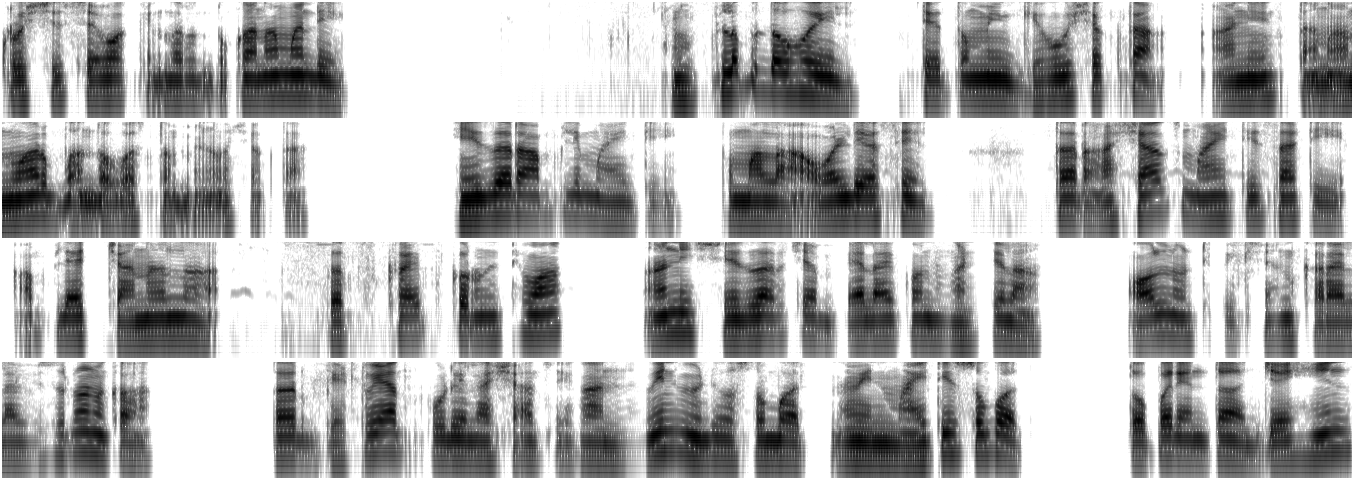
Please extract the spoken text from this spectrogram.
कृषी सेवा केंद्र दुकानामध्ये उपलब्ध होईल ते तुम्ही घेऊ शकता आणि तणांवर बंदोबस्त मिळवू शकता. ही जर आपली माहिती तुम्हाला आवडली असेल तर अशाच माहितीसाठी आपल्या चॅनलला सबस्क्राईब करून ठेवा आणि शेजारच्या बेल आयकॉन घंटेला ऑल नोटिफिकेशन करायला विसरू नका. तर भेटूयात पुढील अशाच एका नवीन व्हिडिओसोबत नवीन माहितीसोबत. तोपर्यंत जय हिंद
